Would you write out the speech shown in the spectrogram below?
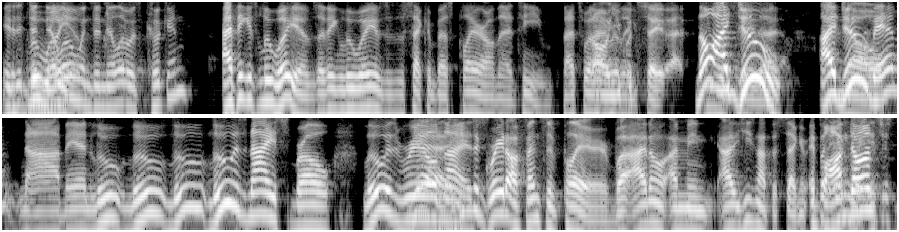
is it's it Lou Danilo Williams. when Danilo is cooking? I think it's Lou Williams. I think Lou Williams is the second best player on that team. That's what I oh, really. you would say that. no, I do. that. I do, No. man. Nah, man. Lou, Lou, Lou, Lou is nice, bro. Lou is real Yeah, nice. He's a great offensive player, but I don't. I mean, I, he's not the second. But Bogdan's- anyway, just,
